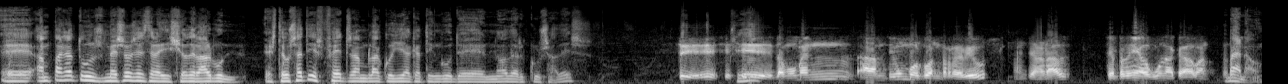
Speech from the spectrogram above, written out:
Eh, han passat uns mesos des de l'edició de l'àlbum. Esteu satisfets amb l'acollida que ha tingut de Northern Crusades? Sí, sí, sí, Sí? De moment em diu molt bons reviews, en general. Sempre ha alguna que, bueno, Bueno,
